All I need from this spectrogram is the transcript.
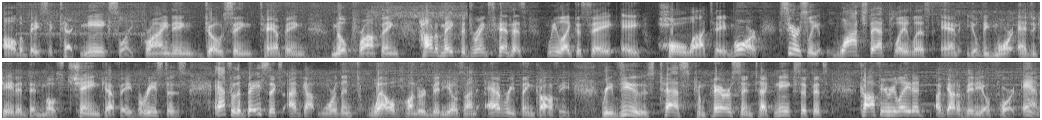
all the basic techniques like grinding, dosing, tamping, milk frothing, how to make the drinks, and as we like to say, a whole latte more. Seriously, watch that playlist and you'll be more educated than most chain cafe baristas. After the basics, I've got more than 1,200 videos on everything coffee. Reviews, tests, comparison, techniques. If it's coffee related, I've got a video for it. And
